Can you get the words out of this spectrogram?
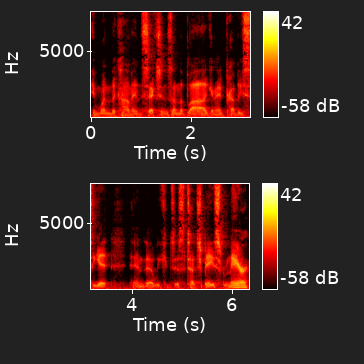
in one of the comment sections on the blog, and I'd probably see it and uh, we can just touch base from there.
